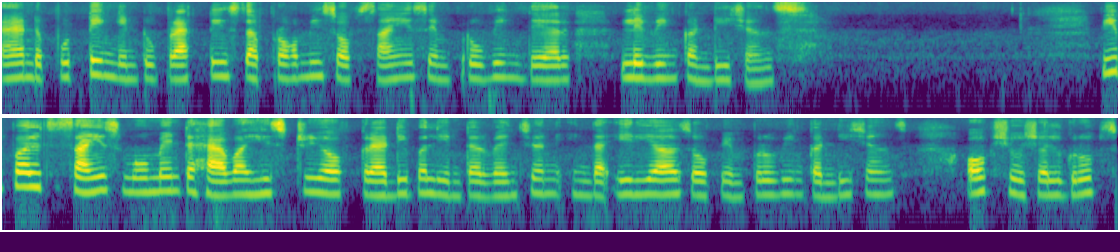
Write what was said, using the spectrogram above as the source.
and putting into practice the promise of science improving their living conditions. People's science movement have a history of credible intervention in the areas of improving conditions of social groups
